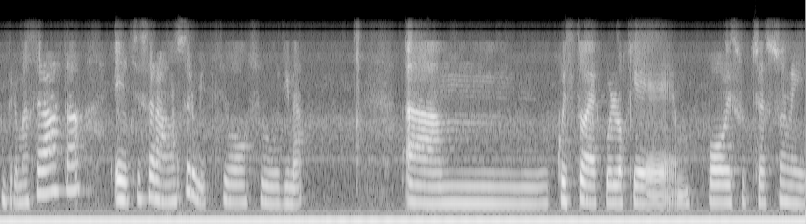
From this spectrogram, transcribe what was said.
in prima serata e ci sarà un servizio su di me. Um, questo è quello che un po' è successo nei,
